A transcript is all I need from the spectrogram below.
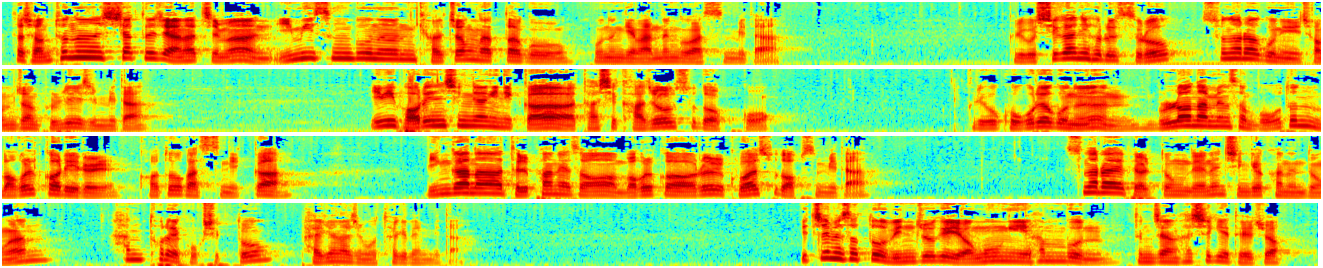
자, 전투는 시작되지 않았지만 이미 승부는 결정났다고 보는 게 맞는 것 같습니다. 그리고 시간이 흐를수록 수나라군이 점점 불리해집니다. 이미 버린 식량이니까 다시 가져올 수도 없고, 그리고 고구려군은 물러나면서 모든 먹을거리를 거둬갔으니까 민가나 들판에서 먹을 거를 구할 수도 없습니다. 수나라의 별동대는 진격하는 동안 한 톨의 곡식도 발견하지 못하게 됩니다. 이쯤에서 또 민족의 영웅이 한 분 등장하시게 되죠.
